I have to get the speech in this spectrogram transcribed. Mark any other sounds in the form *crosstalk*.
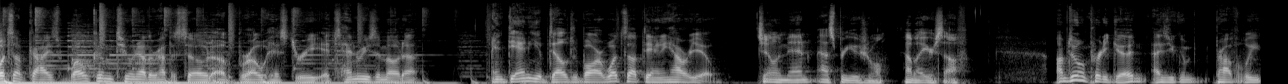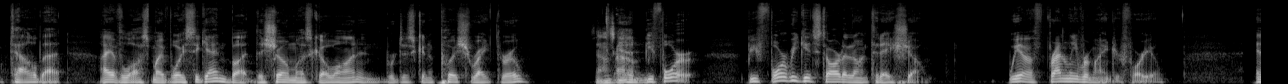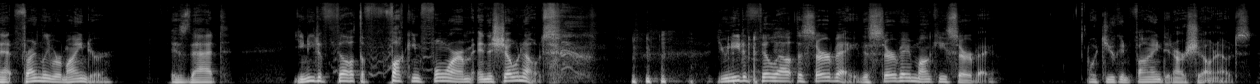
What's up, guys? Welcome to another episode of Bro History. It's Henry Zamota and Danny Abdel Jabbar. What's up, Danny? How are you? Chilling, man, as per usual. How about yourself? I'm doing pretty good. As you can probably tell, that I have lost my voice again, but the show must go on, and we're just going to push right through. Sounds Uh, good. before before we get started on today's show, we have a friendly reminder for you, and that friendly reminder is that you need to fill out the fucking form in the show notes. *laughs* you need to fill out the survey, the Survey Monkey survey, which you can find in our show notes.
